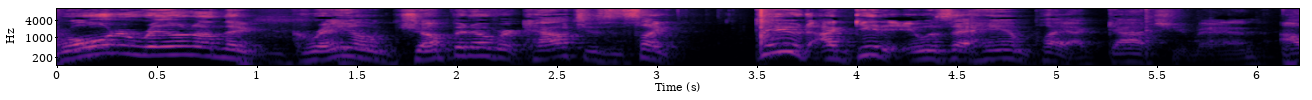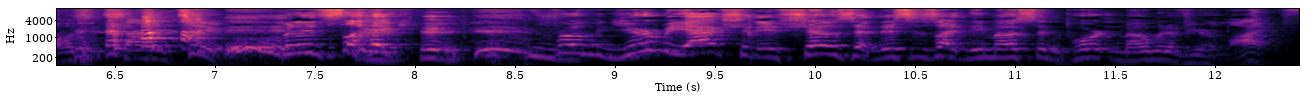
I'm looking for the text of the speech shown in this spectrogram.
rolling around on the ground, jumping over couches. It's like, dude, I get it. It was a hand play. I got you, man. I was excited too. But it's like, from your reaction, it shows that this is like the most important moment of your life.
